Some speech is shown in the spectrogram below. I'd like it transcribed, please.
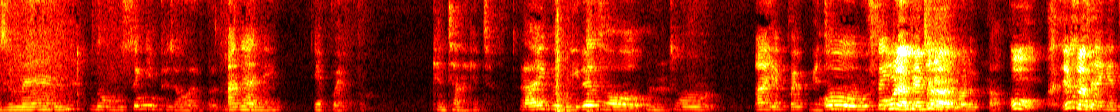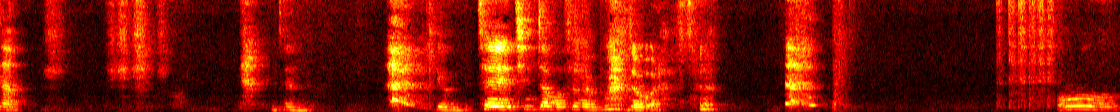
줌인. 너무 못생긴 표정을 해버렸네. 아니 아니 예뻐 예뻐. 괜찮아 괜찮아. 라이브는 이래서 음. 좀아 예뻐 예뻐 괜찮아. 어, 못생긴 오, 야, 표정을 괜찮아. 해버렸다. 오, 괜찮아 약간 괜찮아. 괜찮은데? 귀여운데? 제 진짜 모습을 보여줘 버렸어요. 오,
